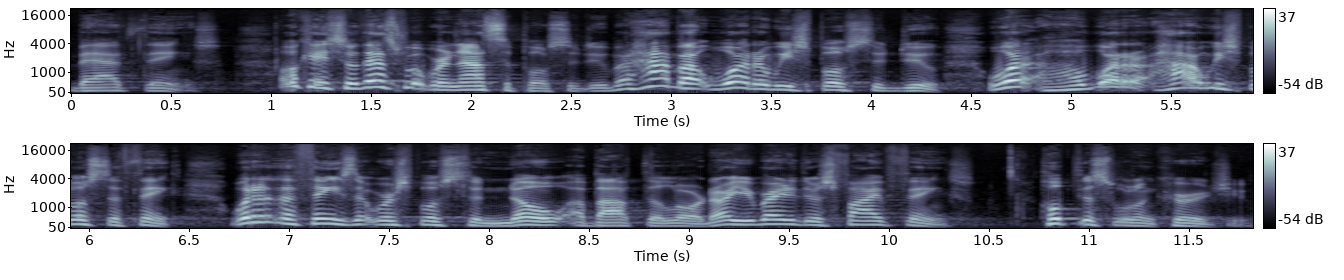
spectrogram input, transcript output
bad things. Okay, so that's what we're not supposed to do. But how about what are we supposed to do? What, uh, what are, how are we supposed to think? What are the things that we're supposed to know about the Lord? Are you ready? There's five things. Hope this will encourage you.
